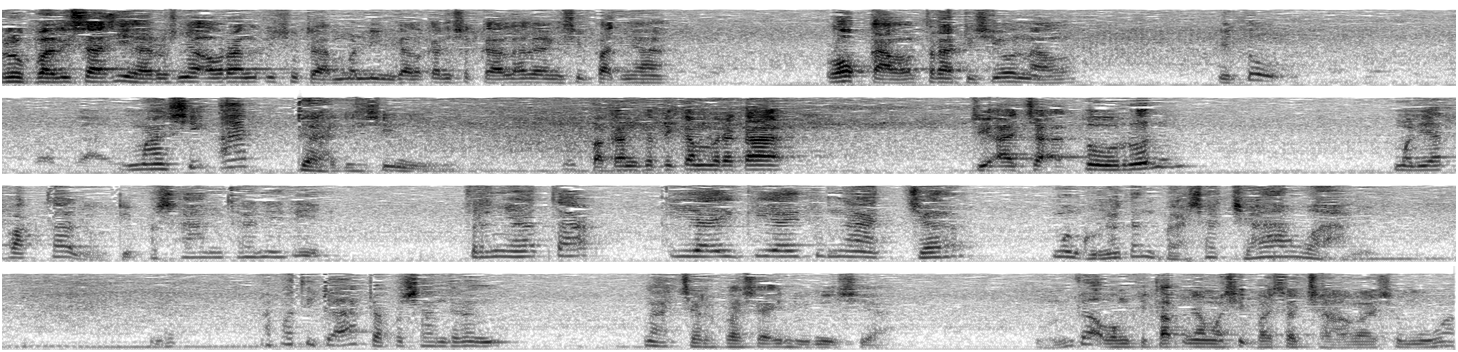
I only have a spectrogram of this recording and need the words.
Globalisasi harusnya orang itu sudah meninggalkan segala yang sifatnya lokal, tradisional, itu masih ada di sini. Bahkan ketika mereka diajak turun melihat fakta loh di pesantren ini ternyata kiai-kiai itu ngajar menggunakan bahasa Jawa. Ya. Apa tidak ada pesantren ngajar bahasa Indonesia? Enggak, wong kitabnya masih bahasa Jawa semua.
